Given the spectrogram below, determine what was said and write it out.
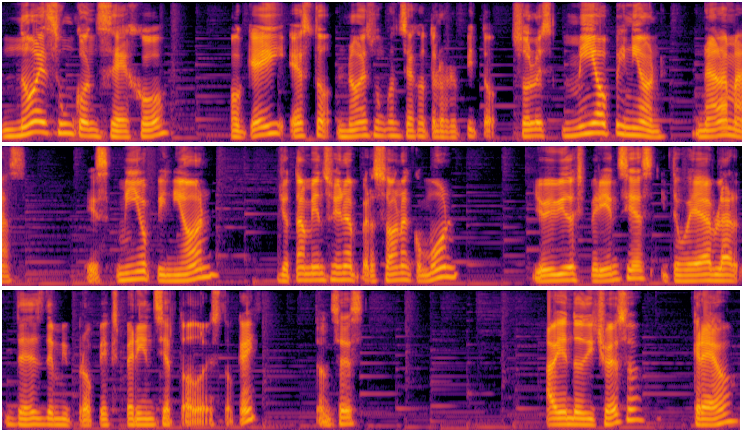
no es un consejo, ¿ok? Esto no es un consejo, te lo repito, solo es mi opinión, nada más. Es mi opinión. Yo también soy una persona común. Yo he vivido experiencias y te voy a hablar desde mi propia experiencia todo esto, ¿ok? Entonces, habiendo dicho eso, creo,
